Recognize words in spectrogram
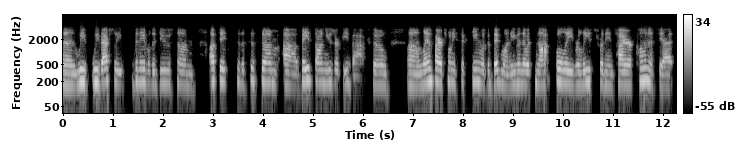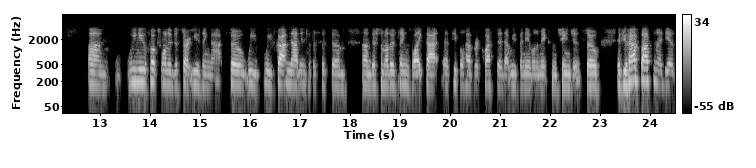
and we've we've actually been able to do some updates to the system uh, based on user feedback. So um, Landfire 2016 was a big one, even though it's not fully released for the entire CONUS yet. Um, we knew folks wanted to start using that. So we, we've gotten that into the system. Um, there's some other things like that that people have requested that we've been able to make some changes. So if you have thoughts and ideas,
